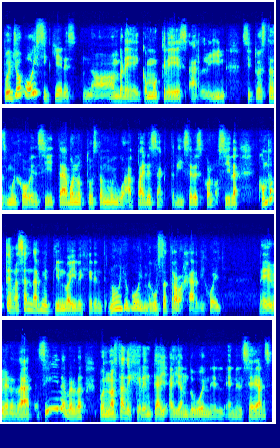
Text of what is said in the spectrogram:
pues yo voy si quieres. No, hombre, ¿cómo crees, Arlene? Si tú estás muy jovencita, bueno, tú estás muy guapa, eres actriz, eres conocida, ¿cómo te vas a andar metiendo ahí de gerente? No, yo voy, me gusta trabajar, dijo ella. ¿De verdad? Sí, de verdad. Pues no hasta de gerente allá anduvo en el, en el Sears.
